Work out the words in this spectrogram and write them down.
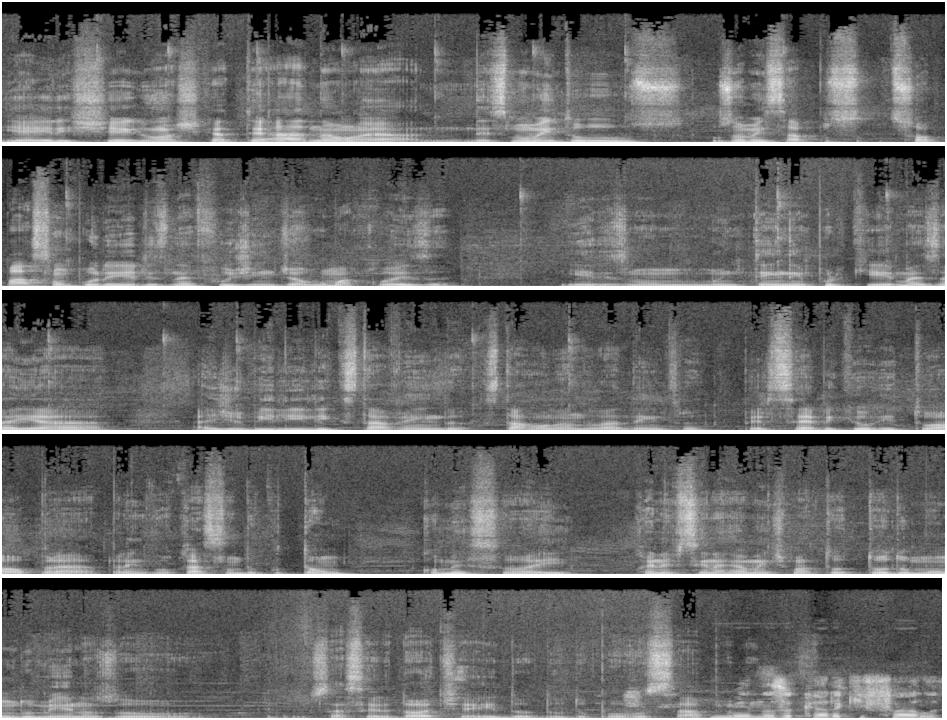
E aí eles chegam, acho que até. Ah, não, é, nesse momento os, os homens sapos só passam por eles, né? Fugindo de alguma coisa. E eles não, não entendem porquê, mas aí a, a Jubilili que está vendo, que está rolando lá dentro, percebe que o ritual para invocação do Kuton começou aí. O Carnificina realmente matou todo mundo, menos o, o sacerdote aí do, do, do povo sapo. Menos o cara que fala.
